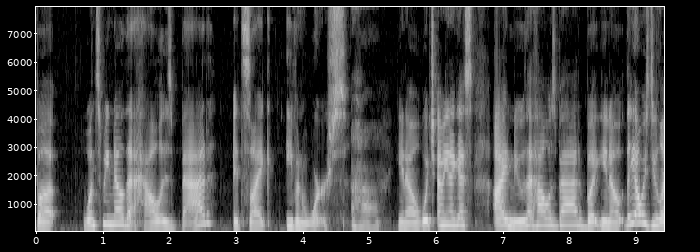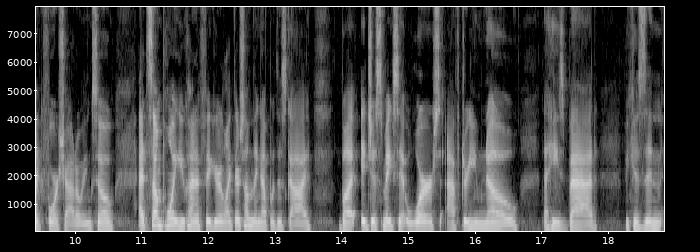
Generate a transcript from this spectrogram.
But once we know that Hal is bad, it's like even worse. Uh huh. You know, which I mean, I guess I knew that Hal was bad, but you know, they always do like foreshadowing. So at some point, you kind of figure like there's something up with this guy, but it just makes it worse after you know that he's bad because then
